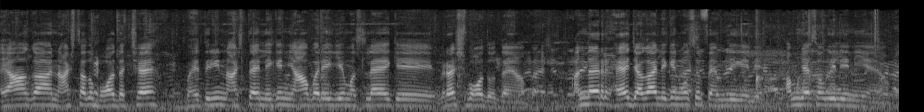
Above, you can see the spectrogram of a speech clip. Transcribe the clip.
यहाँ का नाश्ता तो बहुत अच्छा है, बेहतरीन नाश्ता है, लेकिन यहाँ पर एक ये मसला है कि रश बहुत होता है यहाँ पर। अंदर है जगह, लेकिन वो सिर्फ़ फैमिली के लिए, हम जैसों के लिए नहीं है यहाँ पर।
